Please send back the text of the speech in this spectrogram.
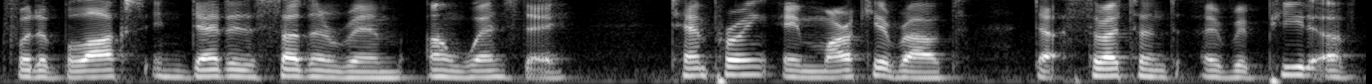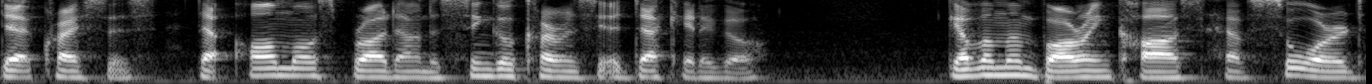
for the bloc's indebted southern rim on Wednesday, tempering a market rout that threatened a repeat of debt crisis that almost brought down the single currency a decade ago. Government borrowing costs have soared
